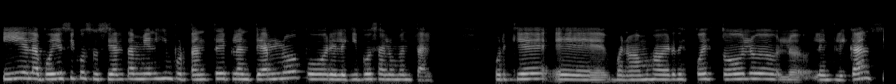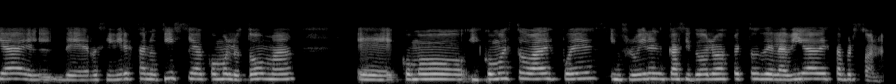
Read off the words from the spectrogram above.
Y el apoyo psicosocial también es importante plantearlo por el equipo de salud mental, porque, eh, bueno, vamos a ver después toda la implicancia el, de recibir esta noticia, cómo lo toma, eh, cómo, y cómo esto va después influir en casi todos los aspectos de la vida de esta persona.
